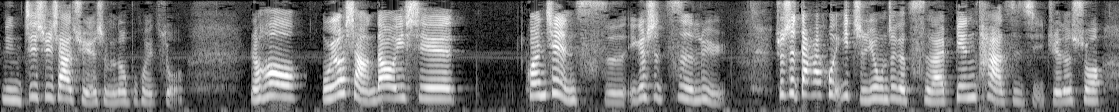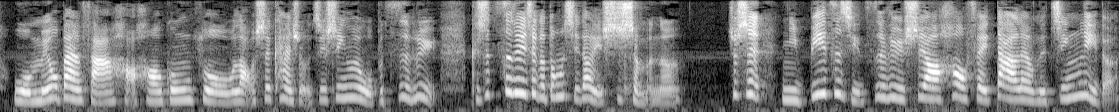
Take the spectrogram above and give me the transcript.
你继续下去也什么都不会做。然后我又想到一些关键词，一个是自律，就是大家会一直用这个词来鞭挞自己，觉得说我没有办法好好工作，我老是看手机是因为我不自律。可是自律这个东西到底是什么呢？就是你逼自己自律是要耗费大量的精力的，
